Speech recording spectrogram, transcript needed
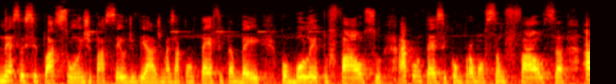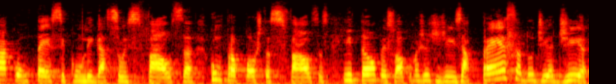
nessas situações de passeio de viagem, mas acontece também com boleto falso, acontece com promoção falsa, acontece com ligações falsas, com propostas falsas. Então, pessoal, como a gente diz, a pressa do dia a dia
